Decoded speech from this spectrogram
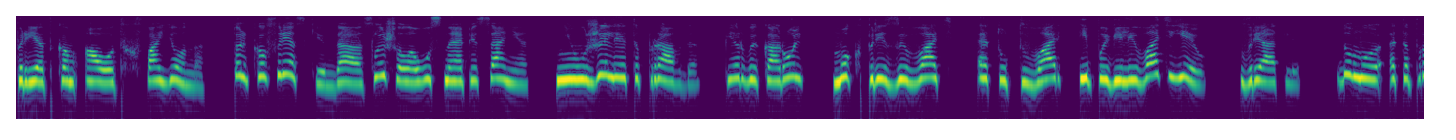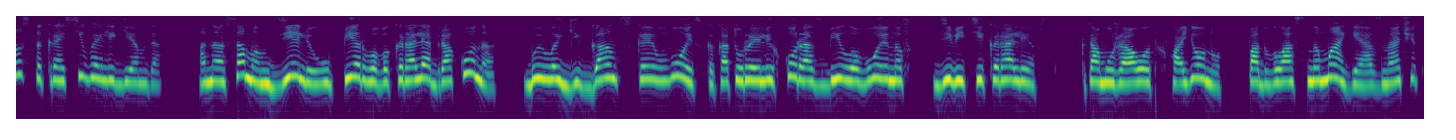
предком Аотхфайона. Только фрески, да, слышала устное описание. Неужели это правда? Первый король мог призывать эту тварь и повелевать ею? Вряд ли. Думаю, это просто красивая легенда. А на самом деле у первого короля дракона было гигантское войско, которое легко разбило воинов девяти королевств. К тому же Аот Хфайону подвластна магия, а значит,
